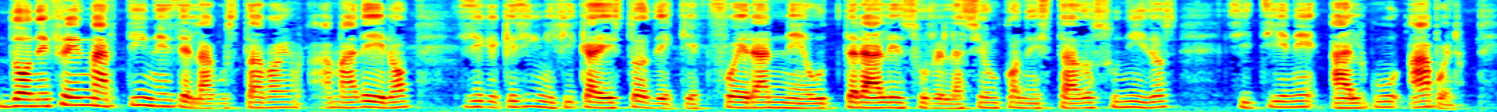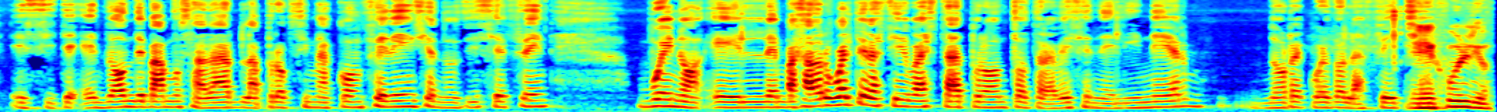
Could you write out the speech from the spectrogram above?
Don Efren Martínez de la Gustavo Amadero dice que qué significa esto de que fuera neutral en su relación con Estados Unidos, si tiene algún... Ah, bueno, es si te, ¿dónde vamos a dar la próxima conferencia? Nos dice Efren. Bueno, el embajador Walter Astier va a estar pronto otra vez en el INER, no recuerdo la fecha. En julio.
